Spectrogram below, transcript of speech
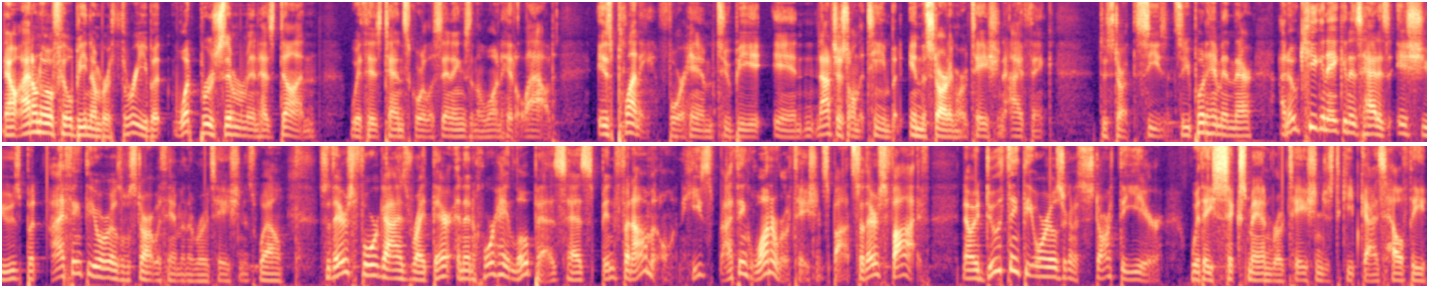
Now, I don't know if he'll be number three, but what Bruce Zimmermann has done with his 10 scoreless innings and the one hit allowed is plenty for him to be in, not just on the team, but in the starting rotation, I think, to start the season. So you put him in there. I know Keegan Akin has had his issues, but I think the Orioles will start with him in the rotation as well. So there's four guys right there. And then Jorge Lopez has been phenomenal. And He's, I think, won a rotation spot. So there's five. Now, I do think the Orioles are going to start the year with a six man rotation just to keep guys healthy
